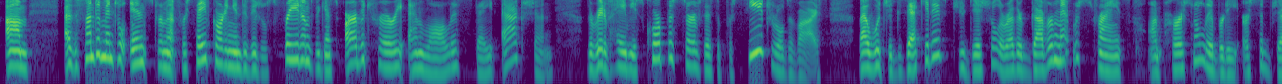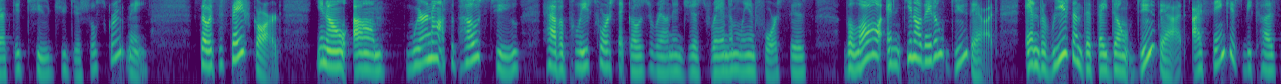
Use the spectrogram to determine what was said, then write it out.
Um, as a fundamental instrument for safeguarding individuals' freedoms against arbitrary and lawless state action. The writ of habeas corpus serves as a procedural device by which executive, judicial, or other government restraints on personal liberty are subjected to judicial scrutiny. So it's a safeguard. You know, um, we're not supposed to have a police force that goes around and just randomly enforces the law. And, you know, they don't do that. And the reason that they don't do that, I think, is because,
